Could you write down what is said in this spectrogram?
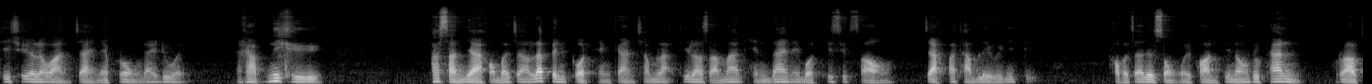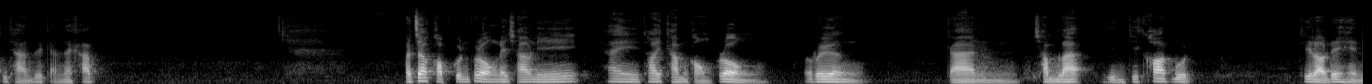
ที่เชื่อและวางใจในพระองค์ได้ด้วยนะครับ นี่คือพระสัญญาของพระเจ้าและเป็นกฎแห่งการชำระที่เราสามารถเห็นได้ในบทที่ 12 จากพระธรรมเลวินิติ ขอพระเจ้าได้ทรงอวยพรพี่น้องทุกท่านเราที่ฐานด้วยกันนะครับ พระเจ้าขอบคุณพระองค์ในเช้านี้ ให้ถ้อยคำของพระองค์เรื่องการชำระหญิงที่คลอดบุตร ที่เราได้เห็น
